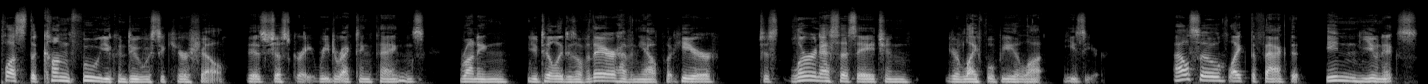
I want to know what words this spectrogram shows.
Plus, the kung fu you can do with Secure Shell is just great. Redirecting things, running utilities over there, having the output here. Just learn SSH, and your life will be a lot easier. I also like the fact that in Unix,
